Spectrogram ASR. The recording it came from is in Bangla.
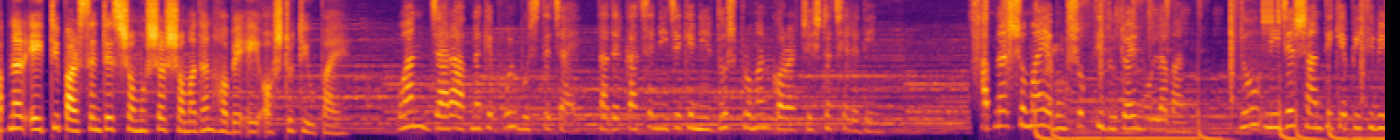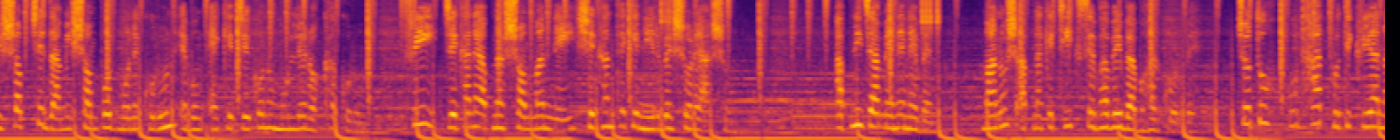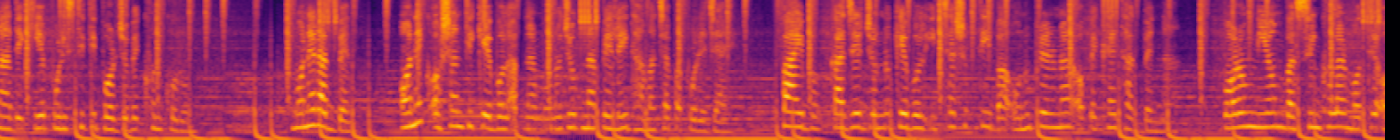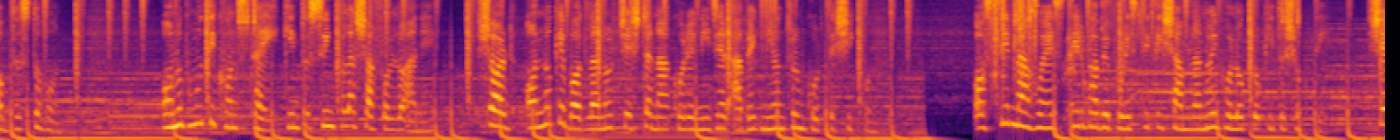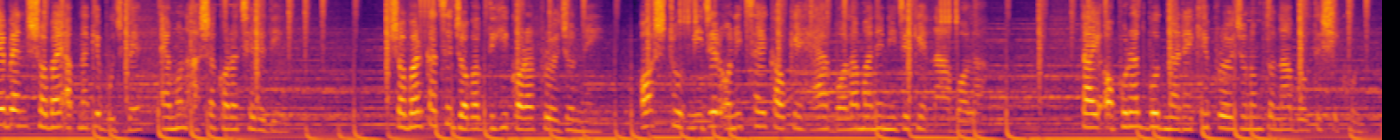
আপনার এইটটি পার্সেন্টেজ সমস্যার সমাধান হবে এই অষ্টটি উপায়ে। ওয়ান, যারা আপনাকে ভুল বুঝতে চায়, তাদের কাছে নিজেকে নির্দোষ প্রমাণ করার চেষ্টা ছেড়ে দিন। আপনার সময় এবং শক্তি দুটোই মূল্যবান। দু, নিজের শান্তিকে পৃথিবীর সবচেয়ে দামি সম্পদ মনে করুন এবং একে যে কোনো মূল্যে রক্ষা করুন। থ্রি, যেখানে আপনার সম্মান নেই, সেখান থেকে নির্বেশরে আসুন। আপনি যা মেনে নেবেন, মানুষ আপনাকে ঠিক সেভাবেই ব্যবহার করবে। চতুর্থ হুটহাট প্রতিক্রিয়া না দেখিয়ে পরিস্থিতি পর্যবেক্ষণ করুন। মনে রাখবেন, অনেক অশান্তি কেবল আপনার মনোযোগ না পেলেই ধামাচাপা পড়ে যায়। ফাইভ কাজের জন্য কেবল ইচ্ছাশক্তি বা অনুপ্রেরণার অপেক্ষায় থাকবেন না। বরং নিয়ম বা শৃঙ্খলার মধ্যে অভ্যস্ত হন। অনুভূতি ক্ষণস্থায়ী কিন্তু শৃঙ্খলা সাফল্য আনে। শর্ট অন্যকে বদলানোর চেষ্টা না করে নিজের আবেগ নিয়ন্ত্রণ করতে শিখুন। অস্থির না হয়ে স্থিরভাবে পরিস্থিতি সামলানোই হলো প্রকৃত শক্তি। সেবেন সবাই আপনাকে বুঝবে, এমন আশা করা ছেড়ে দিন। সবার কাছে জবাবদিহি করার প্রয়োজন নেই। অষ্ট, নিজের অনিচ্ছায় কাউকে হ্যাঁ বলা মানে নিজেকে না বলা। তাই অপরাধ বোধ না রেখে প্রয়োজনমতো না বলতে শিখুন।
